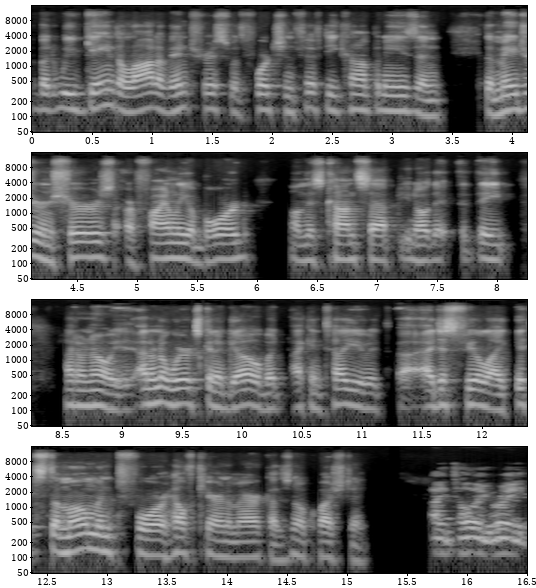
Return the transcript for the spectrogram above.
But we've gained a lot of interest with Fortune 50 companies, and the major insurers are finally aboard on this concept. You know, they, they I don't know. I don't know where it's going to go, but I can tell you, it, I just feel like it's the moment for healthcare in America. There's no question. I totally agree.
